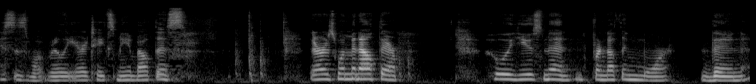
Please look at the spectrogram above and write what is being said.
This is what really irritates me about this. There's women out there who will use men for nothing more than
